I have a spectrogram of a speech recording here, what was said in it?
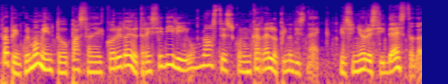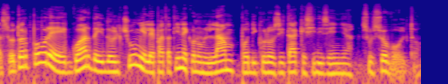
Proprio in quel momento passa nel corridoio tra i sedili un hostess con un carrello pieno di snack. Il signore si desta dal suo torpore e guarda i dolciumi e le patatine con un lampo di golosità che si disegna sul suo volto.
